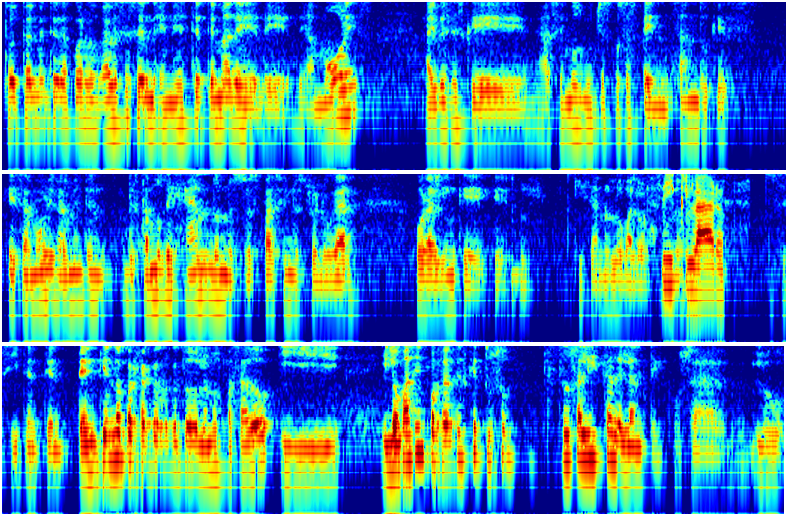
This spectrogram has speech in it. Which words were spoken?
Totalmente de acuerdo. A veces en, en este tema de, de, de amores, hay veces que hacemos muchas cosas pensando que es que es amor y realmente estamos dejando nuestro espacio y nuestro lugar por alguien que, que pues, quizá no lo valora. Sí, claro. Entonces sí, te, te, entiendo perfecto, creo que todos lo hemos pasado y, y lo más importante es que tú, tú saliste adelante, o sea, lo,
